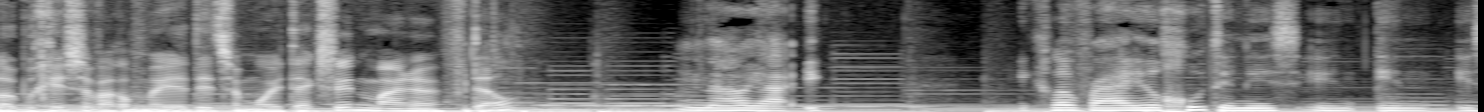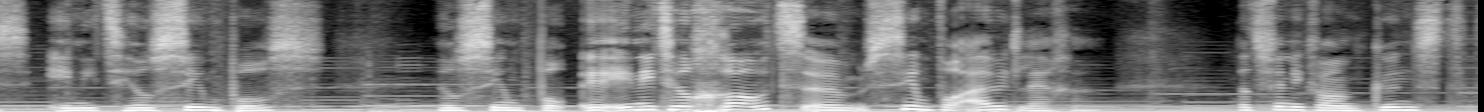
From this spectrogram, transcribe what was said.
gaan lopen gissen waarom je dit zo'n mooie tekst vindt. Maar eh, vertel. Nou ja, ik, ik geloof waar hij heel goed in is, in, in, is in iets heel simpels. Heel simpel, in iets heel groots, ehm, simpel uitleggen. Dat vind ik wel een kunst.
